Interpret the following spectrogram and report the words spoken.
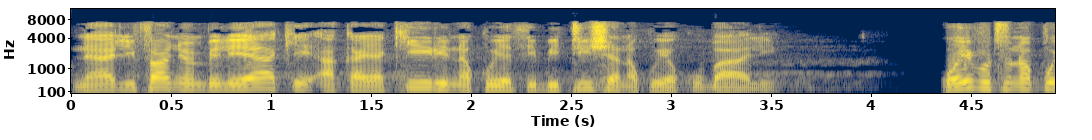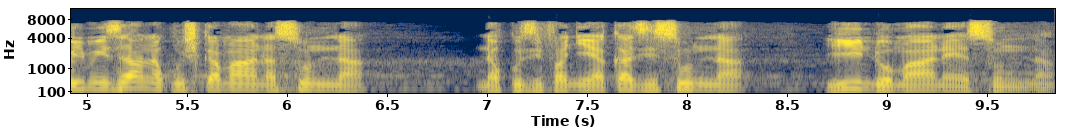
Na yalifanywa mbele yake akayakiri na kuyathibitisha na kuyakubali. Kwa hivyo tunapohimizana kushikamana na sunna na kuzifanyia kazi sunna hii ndio maana ya sunna.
